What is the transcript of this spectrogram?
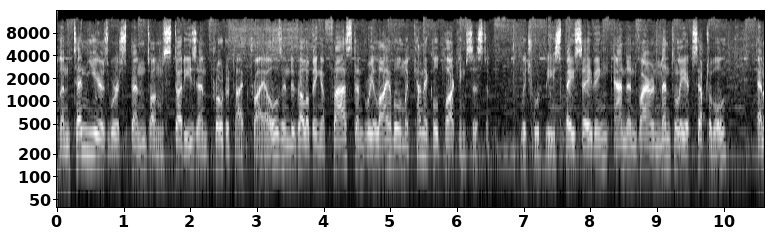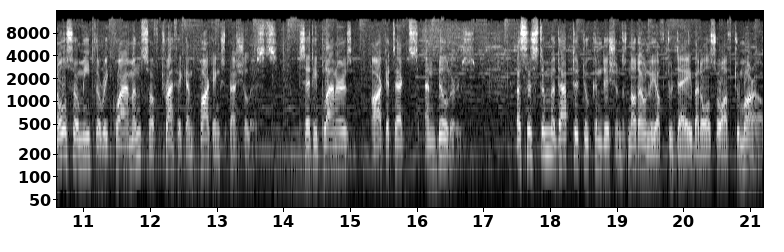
More than 10 years were spent on studies and prototype trials in developing a fast and reliable mechanical parking system, which would be space-saving and environmentally acceptable, and also meet the requirements of traffic and parking specialists, city planners, architects, and builders. A system adapted to conditions not only of today, but also of tomorrow.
